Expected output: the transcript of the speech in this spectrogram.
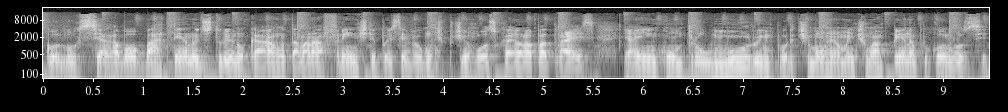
Colucci acabou batendo, destruindo o carro, tava na frente, depois teve algum tipo de enrosco, caiu lá para trás e aí encontrou o muro em Portimão. Realmente uma pena pro Colucci,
